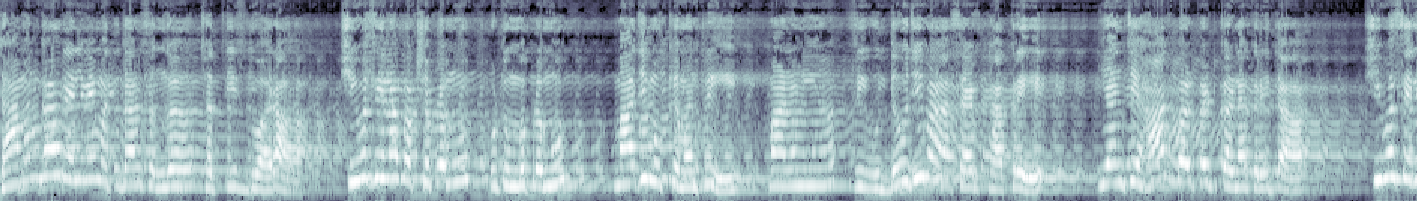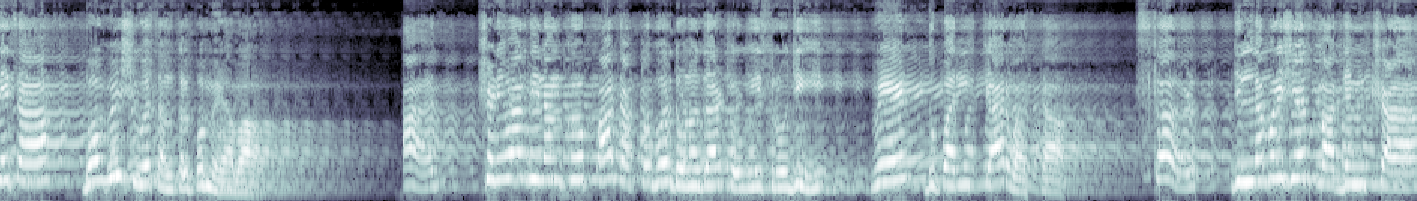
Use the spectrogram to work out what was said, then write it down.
धामणगाव रेल्वे मतदारसंघ छत्तीस द्वारा शिवसेना पक्षप्रमुख कुटुंब प्रमुख माजी मुख्यमंत्री माननीय श्री उद्धवजी बाळासाहेब ठाकरे यांचे हात बळकट करण्याकरिता शिवसेनेचा भव्य शिवसंकल्प मेळावा. आज शनिवार दिनांक पाच ऑक्टोबर दोन हजार चोवीस रोजी वेळ दुपारी चार वाजता. स्थळ जिल्हा परिषद माध्यमिक शाळा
